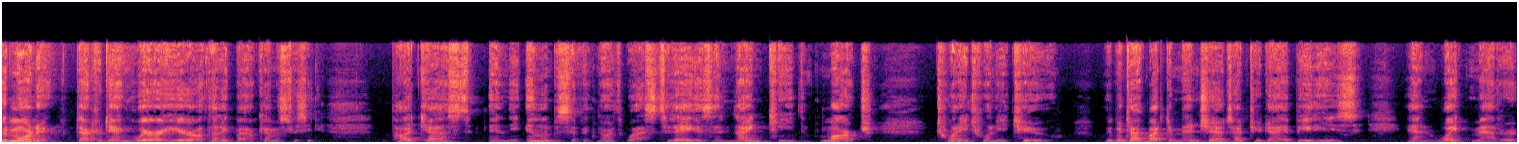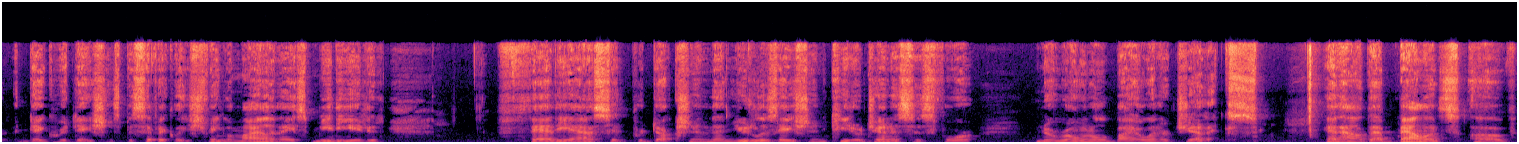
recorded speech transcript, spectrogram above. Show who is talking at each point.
Speaker 1: Good morning. Dr. Dan Guerra here, Authentic Biochemistry podcast in the Inland Pacific Northwest. Today is the 19th of March, 2022. We've been talking about dementia, type 2 diabetes, and white matter degradation, specifically sphingomyelinase mediated fatty acid production and then utilization in ketogenesis for neuronal bioenergetics and how that balance of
